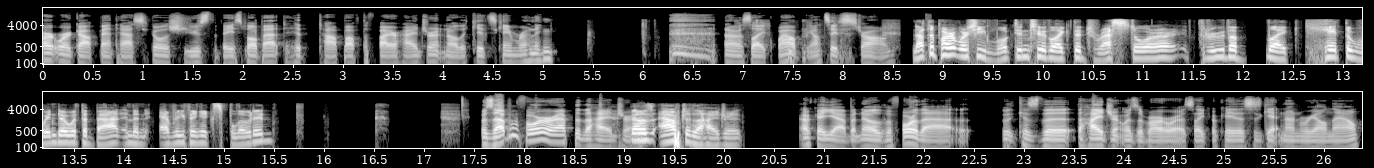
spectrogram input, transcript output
part where it got fantastical is she used the baseball bat to hit the top off the fire hydrant, and all the kids came running. and I was like, "Wow, Beyonce's strong." Not the part where she looked into like the dress store, through the like hit the window with the bat, and then everything exploded. Was that before or after the hydrant? That was after the hydrant. Okay, yeah, but no, before that, because the the hydrant was the part where I was like, "Okay, this is getting unreal now."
